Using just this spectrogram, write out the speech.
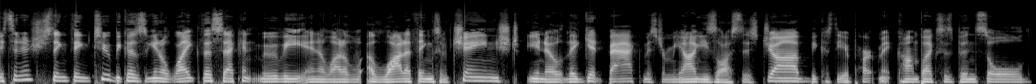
it's an interesting thing too because you know, like the second movie, and a lot of a lot of things have changed. You know, they get back. Mr. Miyagi's lost his job because the apartment complex has been sold,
